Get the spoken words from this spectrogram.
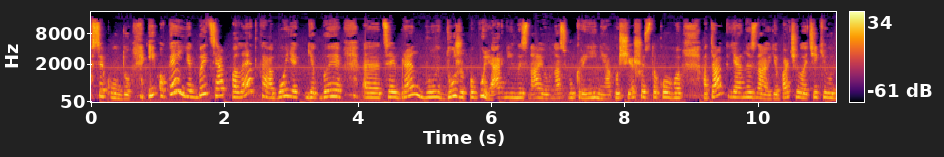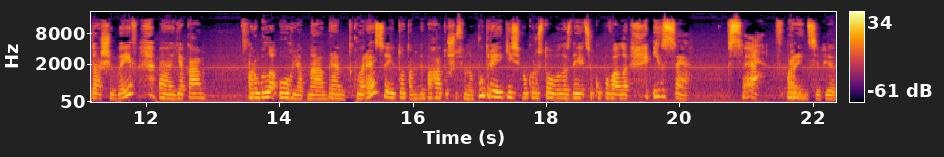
в секунду. І окей, якби ця палетка, або як, якби е, цей бренд були дуже популярні, не знаю, у нас в Україні, або ще щось такого. А так, я не знаю, я бачила тільки у Даші Вейв, е, яка. Робила огляд на бренд Клареса, і то там небагато щось вона пудри якісь використовувала, здається, купувала. І все, все в принципі,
